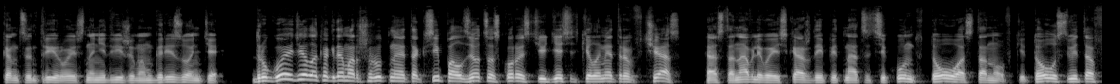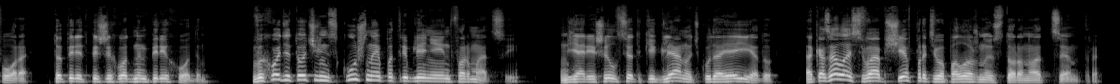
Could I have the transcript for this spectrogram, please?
концентрируясь на недвижимом горизонте. Другое дело, когда маршрутное такси ползет со скоростью 10 км в час, останавливаясь каждые 15 секунд то у остановки, то у светофора, то перед пешеходным переходом. Выходит, очень скучное потребление информации. Я решил все-таки глянуть, куда я еду. Оказалось, вообще в противоположную сторону от центра.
